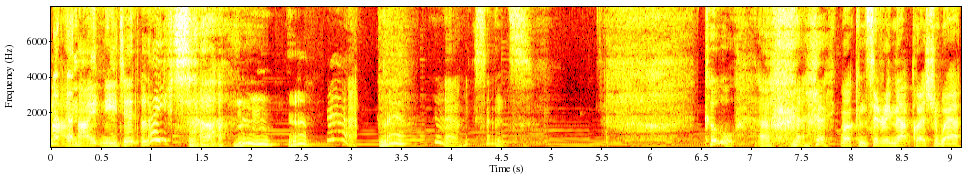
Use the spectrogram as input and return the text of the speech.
I might need it later. yeah. Yeah. Yeah, makes sense. Cool. Uh, well, considering that question where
